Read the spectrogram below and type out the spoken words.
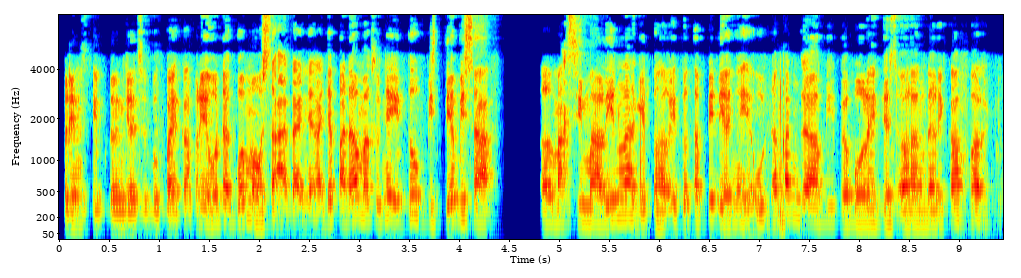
prinsip don't judge a book by cover ya udah gue mau seadanya aja. Padahal maksudnya itu dia bisa eh, maksimalin lah gitu hal itu. Tapi dianya ya udah kan gak, gak boleh judge orang dari cover gitu.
